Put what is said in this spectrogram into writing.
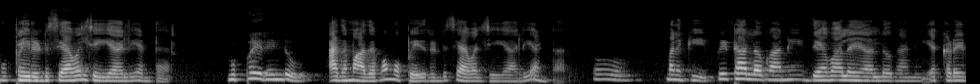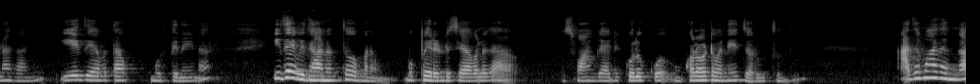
ముప్పై రెండు సేవలు చేయాలి అంటారు. ముప్పై రెండు అదమాదమ ముప్పై రెండు సేవలు చేయాలి అంటారు. మనకి పీఠాల్లో కానీ దేవాలయాల్లో కానీ ఎక్కడైనా కానీ ఏ దేవతామూర్తినైనా ఇదే విధానంతో మనం ముప్పై రెండు సేవలుగా స్వామివారిని కొలు కొలవటం అనేది జరుగుతుంది. అధమానంగా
